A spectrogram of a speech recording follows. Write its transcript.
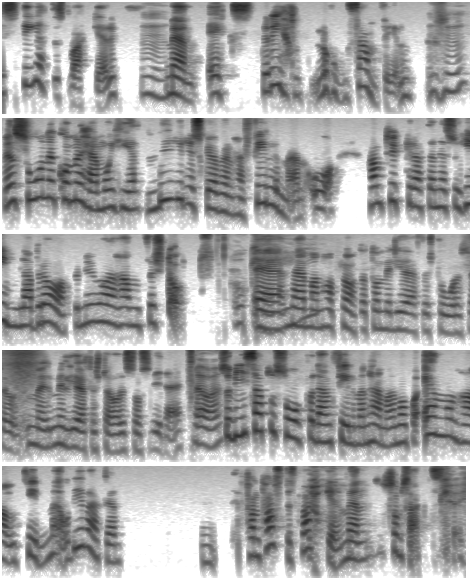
estetiskt vacker Mm. men extremt långsam film. Mhm. Men sonen kommer hem och är helt lyrisk över den här filmen och han tycker att den är så himla bra för nu har han förstått Okej. eh, när man har pratat om miljöförståelse och, mi- miljöförstörelse och så vidare. Ja. Så vi satt och såg på den filmen hemma, den var på en och en halv timme och det är verkligen fantastiskt vacker, Ja. men som sagt, Okej.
